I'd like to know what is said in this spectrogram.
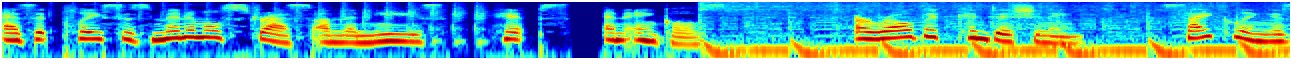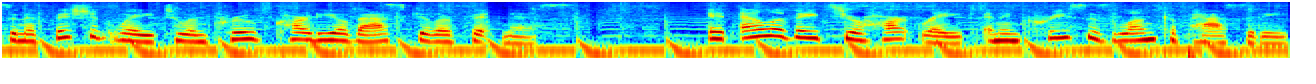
as it places minimal stress on the knees, hips, and ankles. Aerobic conditioning. Cycling is an efficient way to improve cardiovascular fitness. It elevates your heart rate and increases lung capacity,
